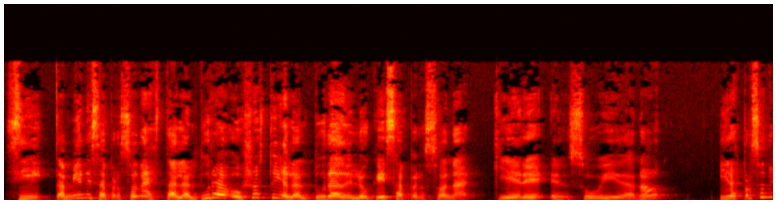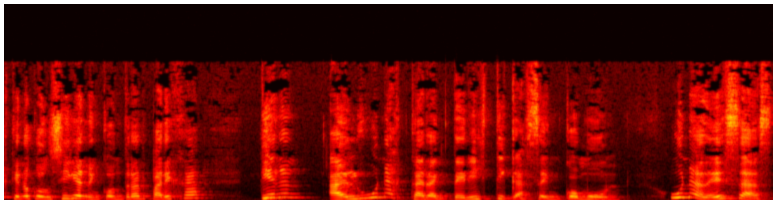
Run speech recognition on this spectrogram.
si también esa persona está a la altura o yo estoy a la altura de lo que esa persona quiere en su vida, ¿no? Y las personas que no consiguen encontrar pareja tienen algunas características en común. Una de esas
